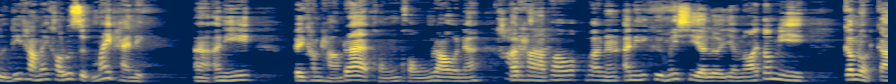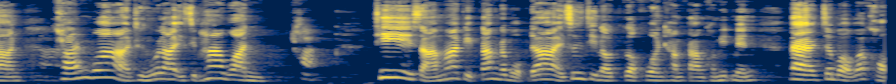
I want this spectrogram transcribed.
อื่นที่ทำให้เขารู้สึกไม่แพนิคอ่าอันนี้เป็นคำถามแรกของของเรานะค่ะประธาอาจารย์เพราะเพราะฉะนั้นอันนี้คือไม่เชียร์เลยอย่างน้อยต้องมีกำหนดการครั้นว่าถึงเวลาอีกสิบห้าวันค่ะ ที่สามารถติดตั้งระบบได้ ซึ่งจริงเราเราควรทำตาม commitment แต่จะบอกว่าขอ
